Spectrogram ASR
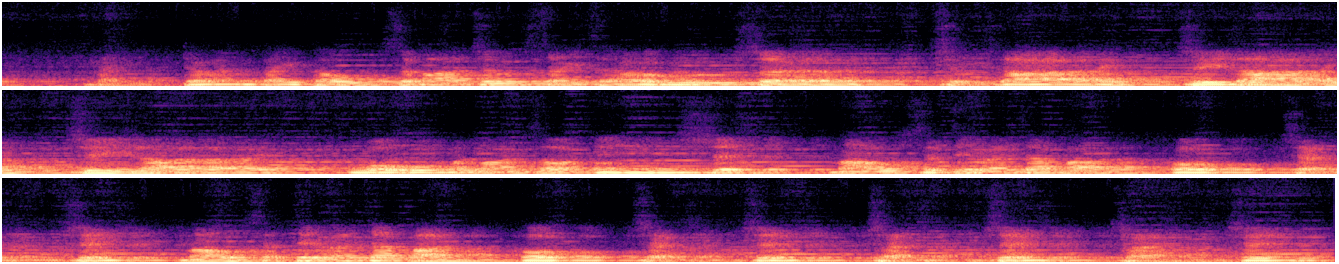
像杭州、十八春、世州、上来？谁来？谁来？我来到无锡，毛主席来参观，毛主席来参观，参观，参观，参观。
